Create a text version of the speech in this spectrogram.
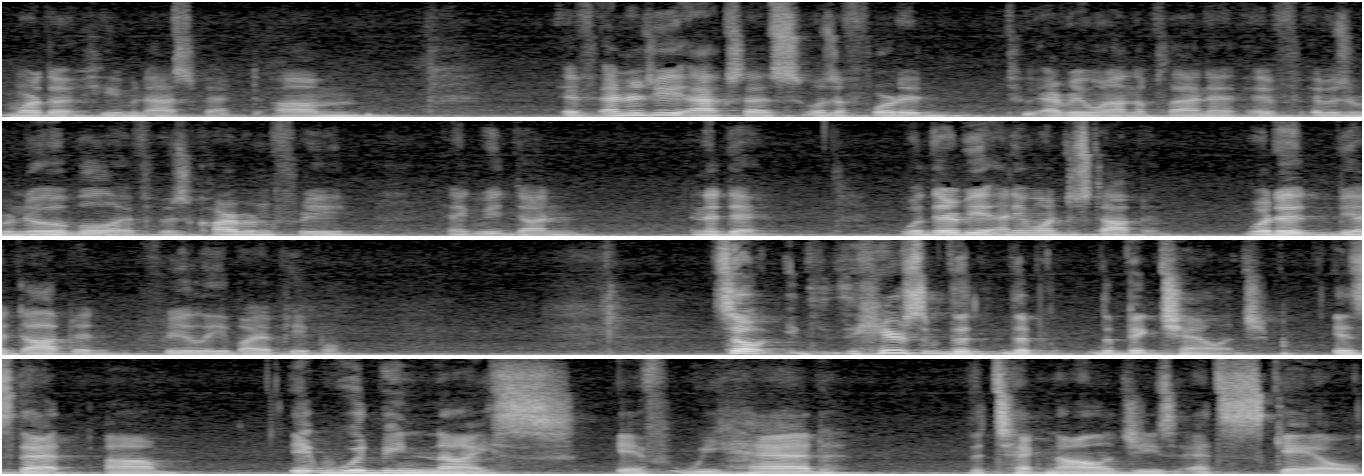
more the human aspect. Um, if energy access was afforded to everyone on the planet, if it was renewable, if it was carbon free, and it could be done in a day, would there be anyone to stop it? Would it be adopted freely by a people? So here's the, the, the big challenge, is that um, it would be nice if we had the technologies at scale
